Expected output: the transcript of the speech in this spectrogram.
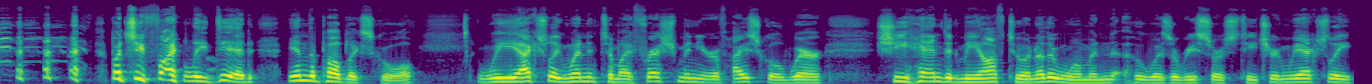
but she finally did in the public school. We actually went into my freshman year of high school where she handed me off to another woman who was a resource teacher, and we actually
